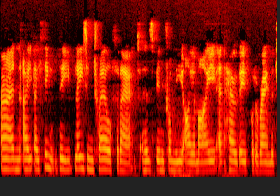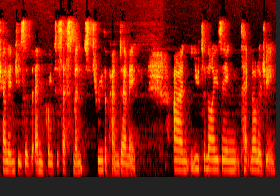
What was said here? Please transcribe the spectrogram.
and I, I, think the blazing trail for that has been from the IMI and how they've got around the challenges of endpoint assessment through the pandemic and utilizing technology.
